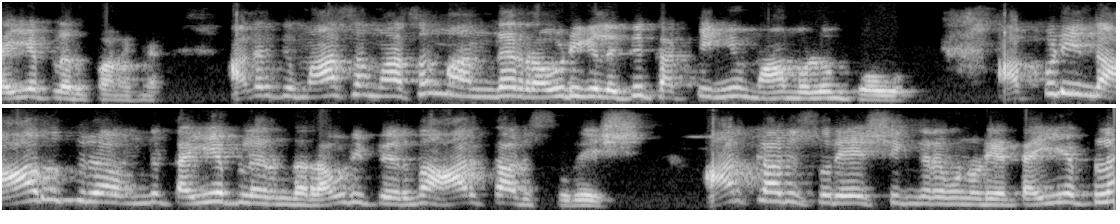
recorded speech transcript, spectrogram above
டையப்ல இருப்பானுங்க. அதற்கு மாசம் மாசம் அந்த ரவுடிகளுக்கு கட்டிங்கும் மாமலும் போகும். அப்படி இந்த ஆருத்ரா வந்து டையப்ல இருந்த ரவுடி பேர் தான் ஆற்காடு சுரேஷ். ஆற்காடு சுரேஷ்ங்கிறவனுடைய டையப்ல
